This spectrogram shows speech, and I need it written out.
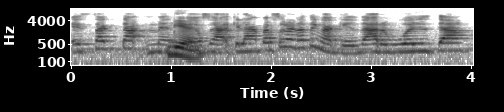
Exactamente, o sea, que la persona no tenga que dar vuelta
